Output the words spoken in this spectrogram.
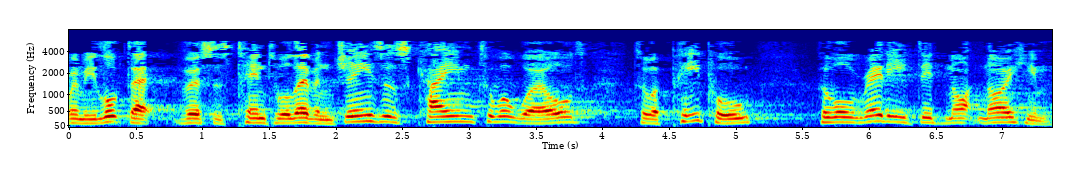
when we looked at verses 10 to 11, Jesus came to a world, to a people who already did not know him,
